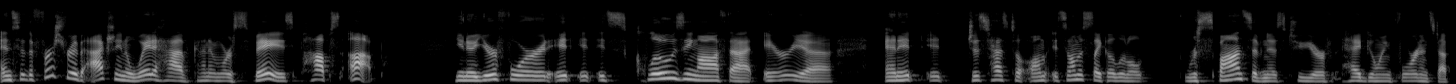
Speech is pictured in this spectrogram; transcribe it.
And so the first rib, actually, in a way to have kind of more space, pops up. You know, you're forward, it, it it's closing off that area and it it just has to it's almost like a little responsiveness to your head going forward and stuff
